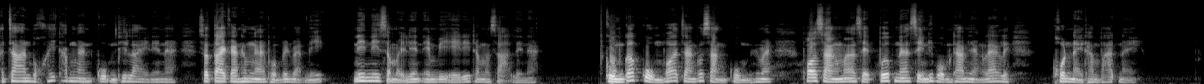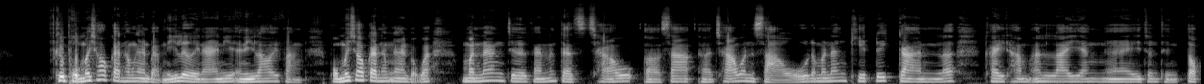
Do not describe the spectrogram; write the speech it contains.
อาจารย์บอกให้ทำงานกลุ่มที่ไรเนี่ยนะสไตล์การทำงานผมเป็นแบบนี้ นี่นี่สมัยเรียน MBA ที่ธรรมศาสตร์เลยนะกลุ่มก็กลุ่มเพราะอาจารย์ก็สั่งกลุ่มใช่ไหมพอสั่งมาเสร็จปุ๊บนะสิ่งที่ผมทำอย่างแรกเลย คนไหนทำ part ไหน คือผมไม่ชอบการทำงานแบบนี้เลยนะอันนี้อันนี้เล่าให้ฟัง ผมไม่ชอบการทำงานแบบว่ามานั่งเจอกันตั้งแต่เช้าเอ่อเช้าวันเสาร์แล้วมานั่งคิดด้วยกันแล้วใครทำอะไรยังไงจนถึงตก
